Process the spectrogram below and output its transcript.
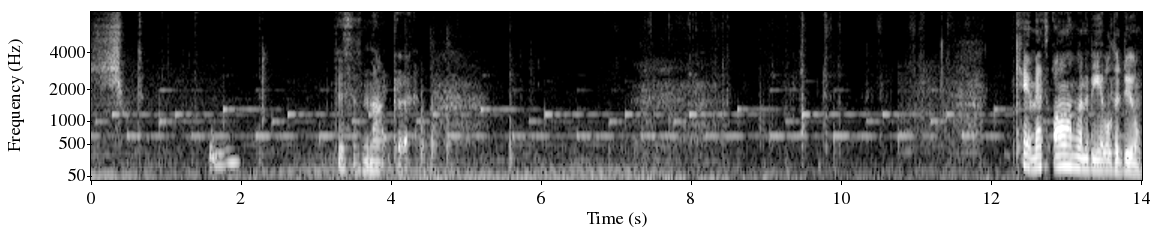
Shoot. This is not good. Okay, and that's all I'm going to be able to do.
